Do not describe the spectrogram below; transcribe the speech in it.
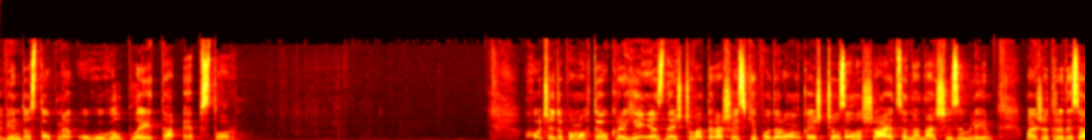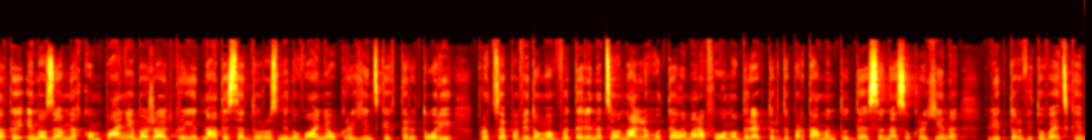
Він доступний у Google Play та App Store. Хоче допомогти Україні знищувати рашистські подарунки, що залишаються на нашій землі. Майже три десятки іноземних компаній бажають приєднатися до розмінування українських територій. Про це повідомив в етері національного телемарафону директор департаменту ДСНС України Віктор Вітовецький.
